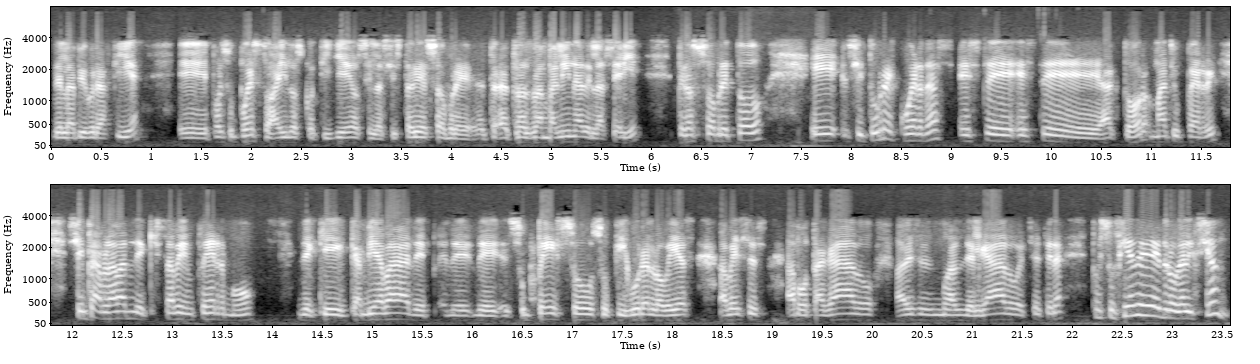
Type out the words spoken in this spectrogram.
de la biografía, eh, por supuesto hay los cotilleos y las historias sobre tras bambalina de la serie, pero sobre todo, eh, si tú recuerdas, este, este actor, Matthew Perry, siempre hablaban de que estaba enfermo, de que cambiaba de, de, de, su peso, su figura lo veías a veces abotagado, a veces más delgado, etcétera, pues sufría de drogadicción.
